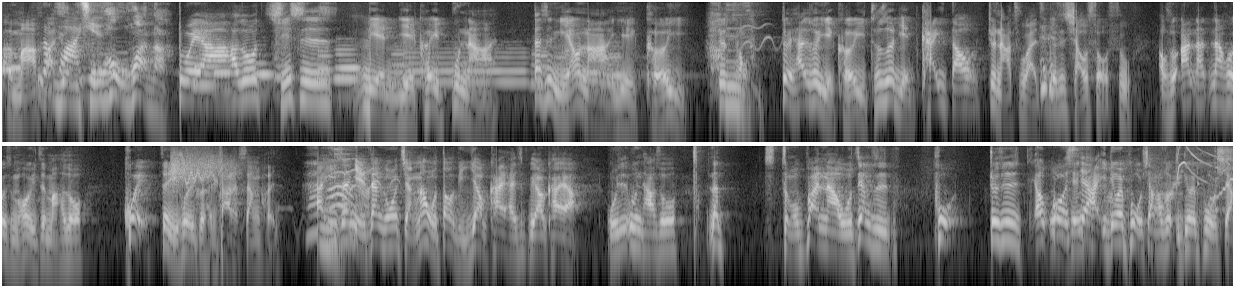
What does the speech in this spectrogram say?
很麻烦？永除后患啊。对啊，他说其实脸也可以不拿，但是你要拿也可以，就从。对，他就说也可以，就是说脸开一刀就拿出来，这个是小手术。我说啊，那那会有什么后遗症吗？他说会，这里会有一个很大的伤痕。啊，医生也这样跟我讲，那我到底要开还是不要开啊？我就问他说，那怎么办呢？我这样子破，就是要往前开，一定会破相。他说一定会破相，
